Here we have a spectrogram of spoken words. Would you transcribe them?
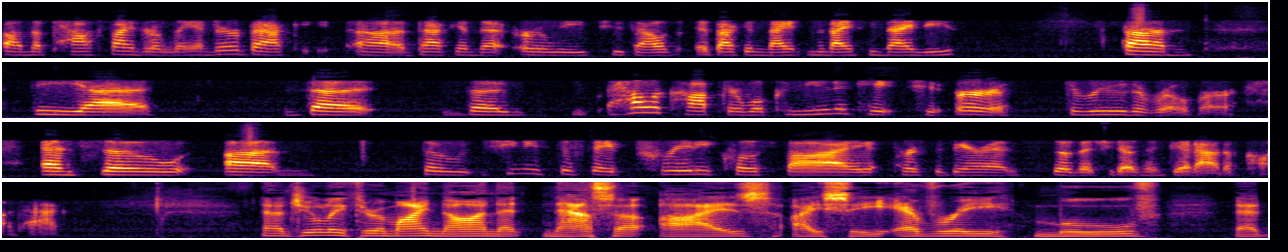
on the pathfinder lander back uh, back in the early 2000 back in ni- the 1990s um, the uh, the the helicopter will communicate to earth through the rover. And so um, so she needs to stay pretty close by Perseverance so that she doesn't get out of contact. Now, Julie, through my non NASA eyes, I see every move that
